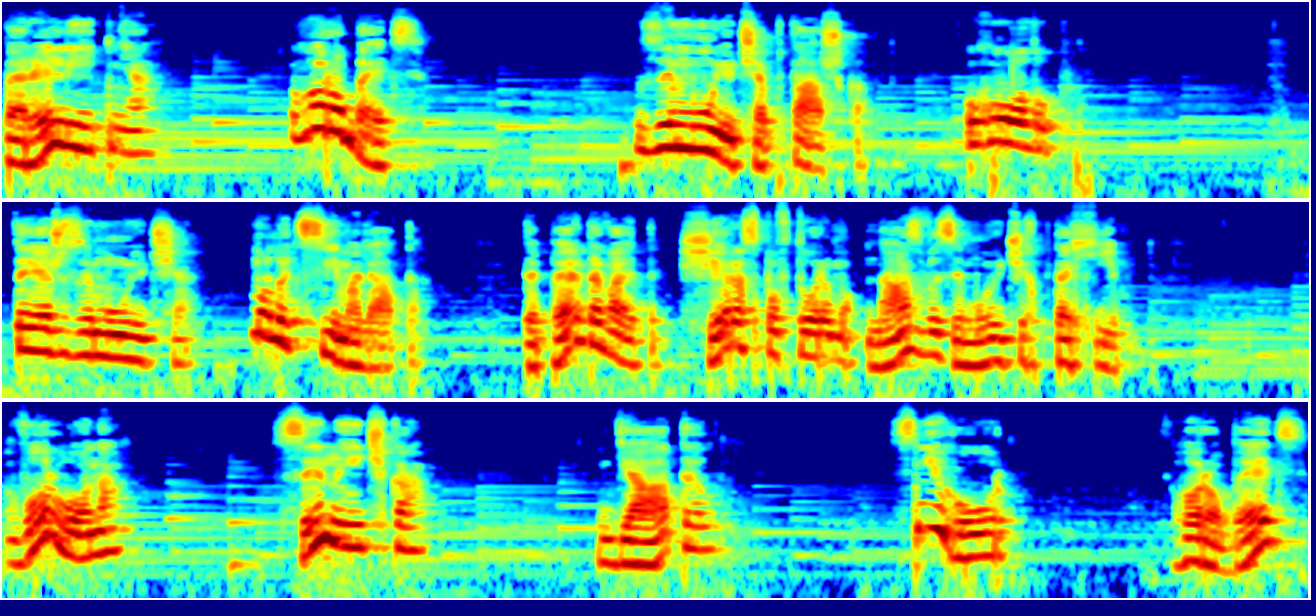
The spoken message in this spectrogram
Перелітня. Горобець. Зимуюча пташка. Голуб. Теж зимуюча. Молодці малята. Тепер давайте ще раз повторимо назви зимуючих птахів. Ворона, синичка, дятел, снігур, горобець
